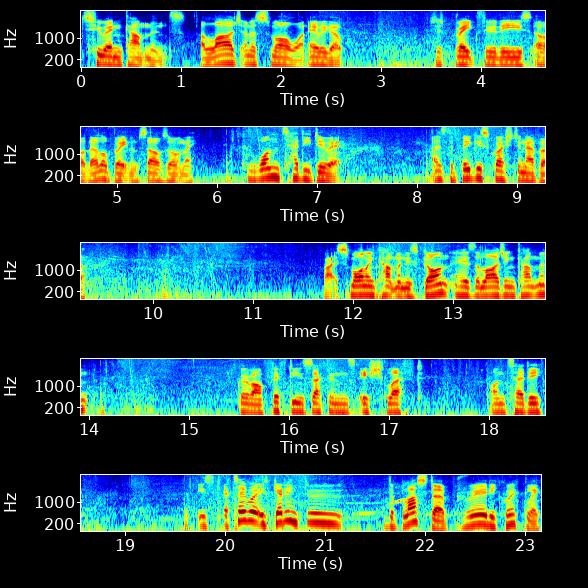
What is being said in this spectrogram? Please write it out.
two encampments. A large and a small one. Here we go. Just break through these. Oh, they'll all break themselves, won't they? Can one teddy do it? That is the biggest question ever. Right, small encampment is gone. Here's the large encampment. Got around 15 seconds-ish left on Teddy. He's, I tell you what, he's getting through the blaster pretty quickly.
